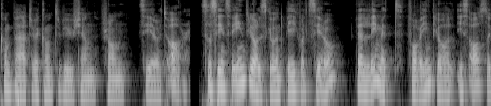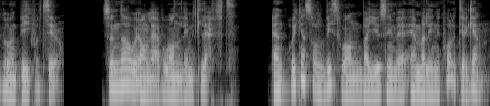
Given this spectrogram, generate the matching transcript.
compared to the contribution from 0 to r. So since the integral is going to be equal to 0, the limit for the integral is also going to be equal to 0. So now we only have one limit left. And we can solve this one by using the ML inequality again.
